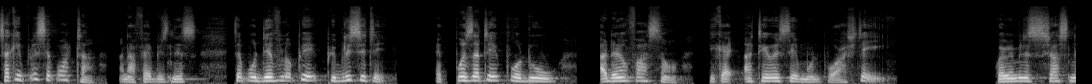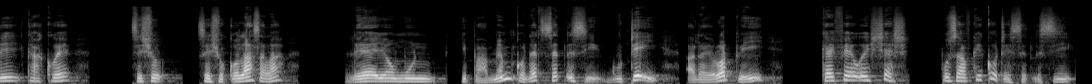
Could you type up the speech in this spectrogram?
ce qui est plus important en affaires business, c'est pour développer publicité et présenter produits à une façon qui va intéresser les gens pour acheter. Premier ministre Chasney, c'est chocolat ça là, les gens qui pas même connaître cette ici, goûter à l'autre pays, qui fait recherche pour savoir que côté cette ici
